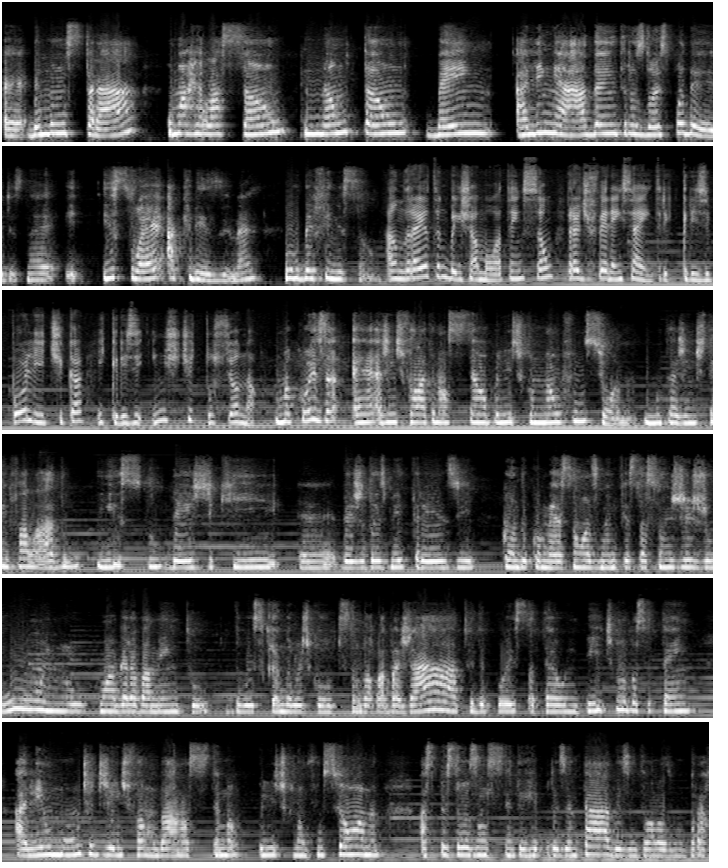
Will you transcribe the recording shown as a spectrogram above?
é demonstrar uma relação não tão bem alinhada entre os dois poderes, né? E isso é a crise, né? Por definição. A Andrea também chamou atenção para a diferença entre crise política e crise institucional. Uma coisa é a gente falar que o nosso sistema político não funciona. Muita gente tem falado isso desde que, é, desde 2013, quando começam as manifestações de junho, com o agravamento do escândalo de corrupção da Lava Jato e depois até o impeachment, você tem ali um monte de gente falando: ah, nosso sistema político não funciona, as pessoas não se sentem representadas, então elas vão para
